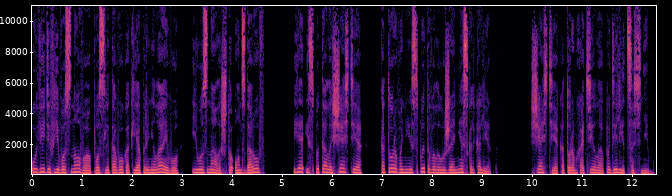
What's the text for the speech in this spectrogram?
Увидев его снова, после того, как я приняла его и узнала, что он здоров, я испытала счастье, которого не испытывала уже несколько лет счастье, которым хотела поделиться с ним.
